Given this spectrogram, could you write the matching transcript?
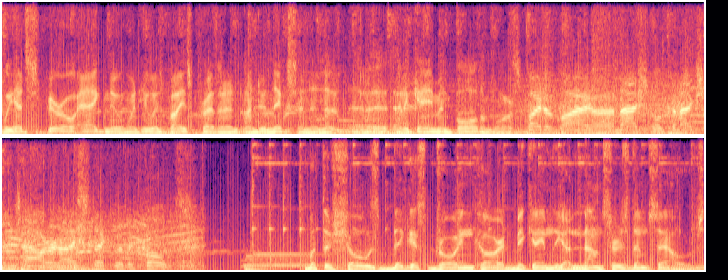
We had Spiro Agnew when he was vice president under Nixon a, at, a, at, a, game in Baltimore. In spite of my uh, national connections, Howard, I stick with the Colts. But the show's biggest drawing card became the announcers themselves,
